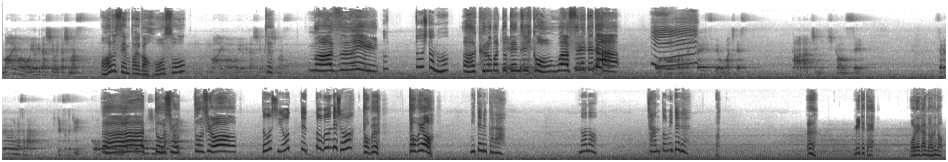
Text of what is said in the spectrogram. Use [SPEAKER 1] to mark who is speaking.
[SPEAKER 1] 迷子のお呼び出しをいたします。
[SPEAKER 2] ある先輩が放送？
[SPEAKER 1] 迷子のお呼び出しをいたします。
[SPEAKER 2] まずい！
[SPEAKER 3] どうしたの？
[SPEAKER 2] アクロバット展示飛行忘れてた！
[SPEAKER 1] 弟のが控室でお待ちです。直ちに帰還せよ。それでは皆様引き続き
[SPEAKER 2] あーどうしようどうしよう
[SPEAKER 3] どうしようって飛ぶんでしょ？
[SPEAKER 2] 飛ぶ。飛ぶよ！
[SPEAKER 3] 見てるからののちゃんと見てる。
[SPEAKER 2] うん。見てて。俺が乗るの。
